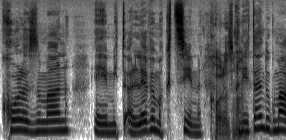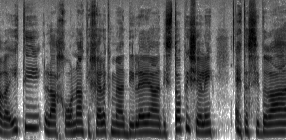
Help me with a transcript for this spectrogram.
כל הזמן מתעלה ומקצין. כל הזמן. אני אתן דוגמה, ראיתי לאחרונה כחלק מהדיליי הדיסטופי שלי את הסדרה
